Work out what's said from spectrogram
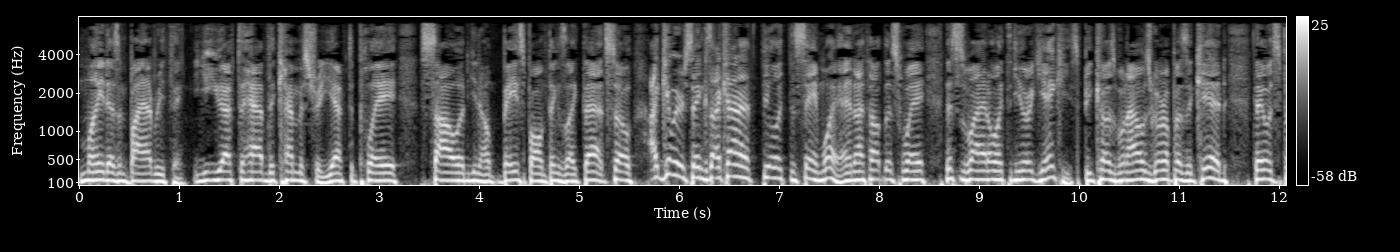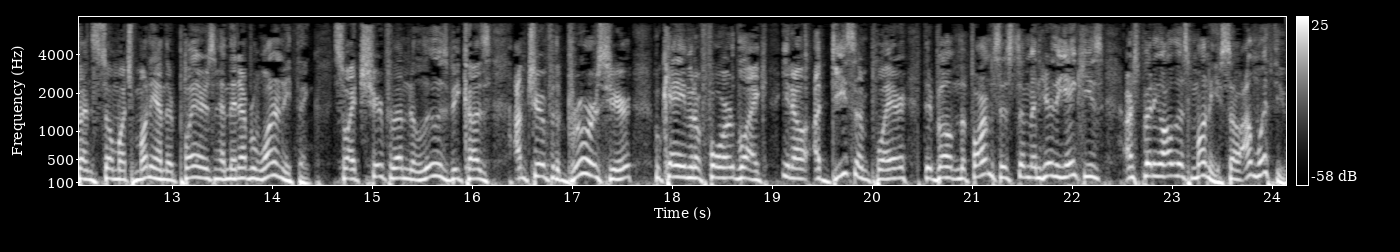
money doesn't buy everything. You, you have to have the chemistry. You have to play solid, you know, baseball and things like that. So I get what you're saying because I kind of feel like the same way. And I thought this way, this is why I don't like the New York Yankees because when I was growing up as a kid, they would spend so much money on their players and they never won anything. So I cheered for them to lose because I'm cheering for the Brewers here who can't even afford like, you know, a decent player. They're building the farm system and here the Yankees are spending all this money. So I'm with you.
